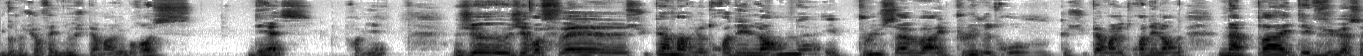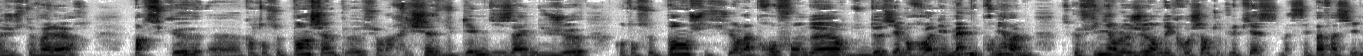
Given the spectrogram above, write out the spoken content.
Donc je me suis refait New Super Mario Bros DS, premier. Je, j'ai refait euh, Super Mario 3D Land, et plus ça va, et plus je trouve que Super Mario 3D Land n'a pas été vu à sa juste valeur, parce que euh, quand on se penche un peu sur la richesse du game design du jeu, quand on se penche sur la profondeur du deuxième run, et même du premier run, parce que finir le jeu en décrochant toutes les pièces, bah, c'est pas facile.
